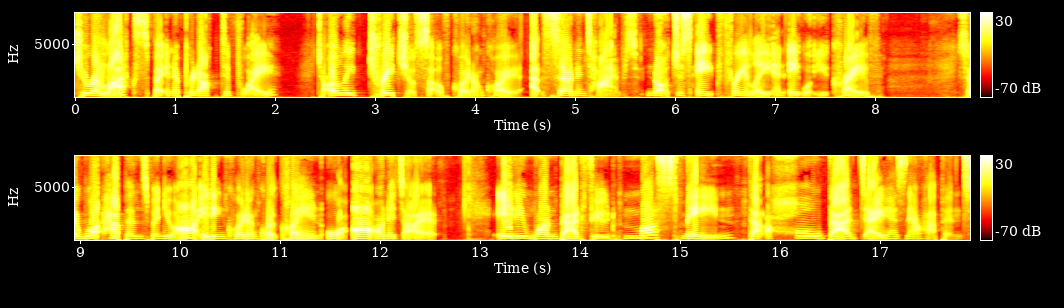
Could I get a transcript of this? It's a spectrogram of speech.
to relax but in a productive way, to only treat yourself, quote unquote, at certain times, not just eat freely and eat what you crave. So, what happens when you are eating quote unquote clean or are on a diet? Eating one bad food must mean that a whole bad day has now happened,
